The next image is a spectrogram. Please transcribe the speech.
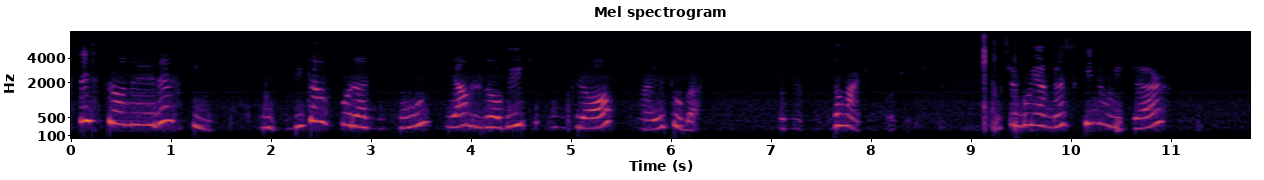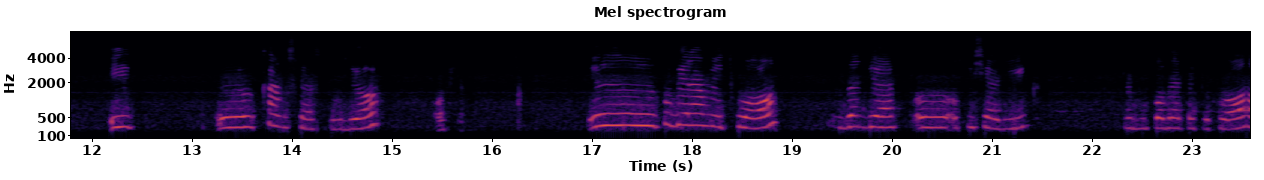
Z tej strony Resty. Witam w poradniku, jak zrobić intro na YouTube. Do, do Minecraft oczywiście. Potrzebujemy Skin Widger i y, Studio 8. Y, pobieramy tło. Będzie w y, opisie link, żeby pobrać takie tło.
